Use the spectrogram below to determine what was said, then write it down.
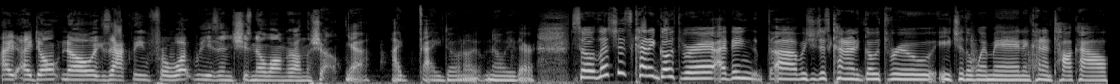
I, I don't know exactly for what reason she's no longer on the show. Yeah, I, I don't know, either. So let's just kind of go through it. I think uh, we should just kind of go through each of the women and kind of talk how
